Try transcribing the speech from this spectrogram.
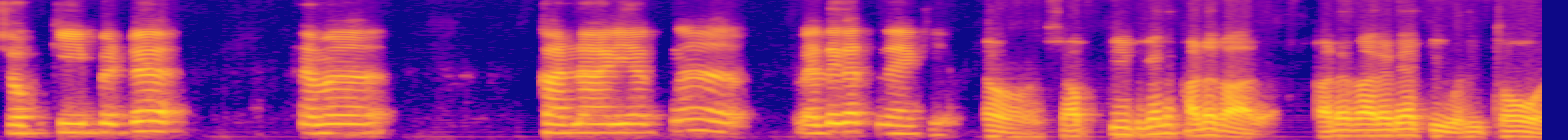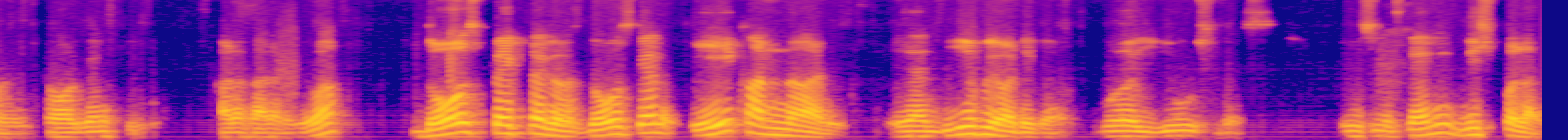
ෂොප්කීපට හැම කන්නාඩියක්ම වැදගත් නෑ කිය. shopkeeper කියන්නේ කඩකාරයා. කඩකාරයට එයා කිව්වා he told he told කියන්නේ කිව්වා. කඩකාරයට කිව්වා those spectacles those කියන්නේ ඒ කණ්ණාඩි එයා දීපු ඒවා ටික were useless. useless කියන්නේ නිෂ්ඵලයි.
